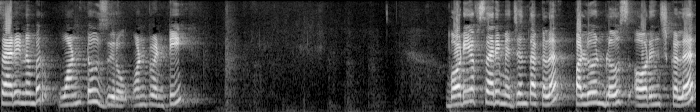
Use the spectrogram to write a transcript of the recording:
Sari number one two zero one twenty body of saree magenta colour பல்லுவன் blouse orange colour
